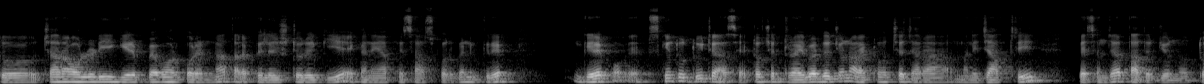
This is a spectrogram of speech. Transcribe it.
তো যারা অলরেডি গ্রেপ ব্যবহার করেন না, তারা প্লে স্টোরে গিয়ে এখানে আপনি সার্চ করবেন গ্রেপ গ্রেপ অ্যাপস কিন্তু দুইটা আছে, একটা হচ্ছে ড্রাইভারদের জন্য আর একটা হচ্ছে যারা মানে যাত্রী প্যাসেঞ্জার তাদের জন্য। তো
